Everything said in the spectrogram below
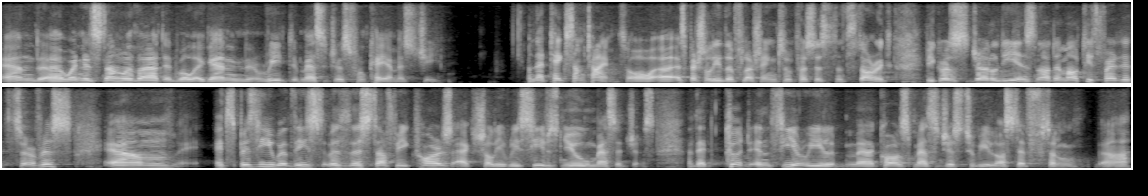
And uh, when it's done with that, it will again read messages from KMSG. And that takes some time, so uh, especially the flushing to persistent storage, because Journal D is not a multi-threaded service. Um, it's busy with these with this stuff because actually receives new messages that could, in theory, uh, cause messages to be lost if some uh,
